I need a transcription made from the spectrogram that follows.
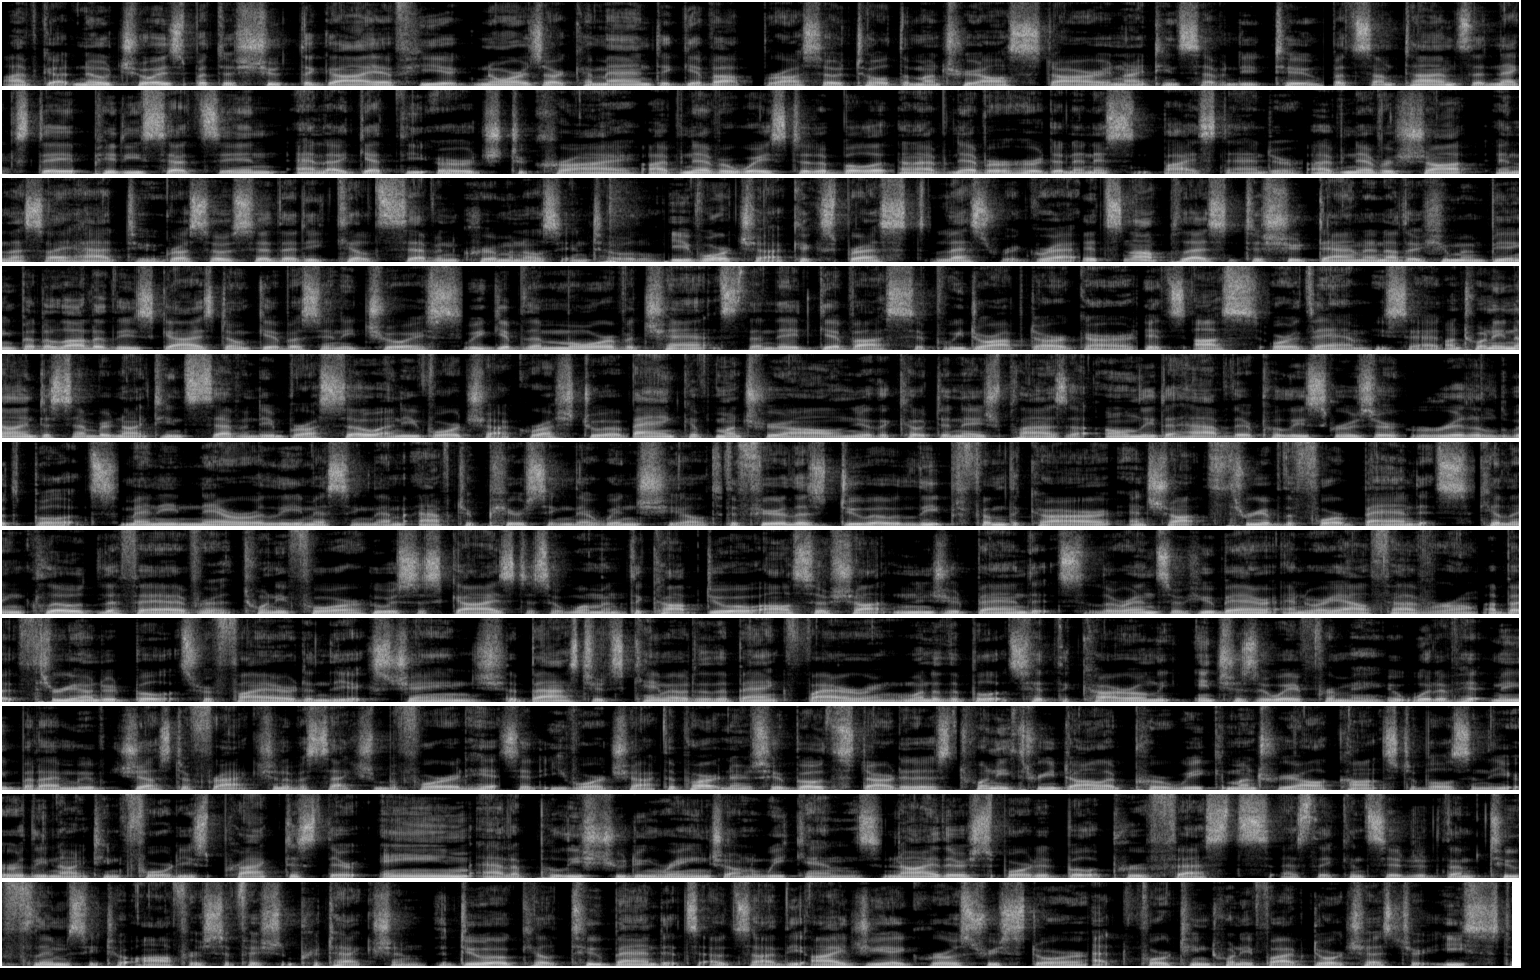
I've got no choice but to shoot the guy if he ignores our command to give up, Brosseau told the Montreal Star in 1972. But sometimes the next day pity sets in and I get the urge to cry. I've never wasted a bullet and I've never hurt an innocent bystander. I've never shot unless I had to. Brosseau said that he killed seven criminals in total. Dvorchak expressed less regret. It's not pleasant to shoot down another human being, but a lot of these guys don't give us any choice. We give them more of a chance than they'd give us if we dropped our guard. It's us or them, he said said. On 29 December 1970, Brosseau and Dvorchak rushed to a bank of Montreal near the Cote de Neige Plaza only to have their police cruiser riddled with bullets, many narrowly missing them after piercing their windshield. The fearless duo leaped from the car and shot three of the four bandits, killing Claude Lefebvre, 24, who was disguised as a woman. The cop duo also shot and injured bandits Lorenzo Hubert and Royal Favron. About 300 bullets were fired in the exchange. The bastards came out of the bank firing. One of the bullets hit the car only inches away from me. It would have hit me, but I moved just a fraction of a section before it hit, said Dvorchak. The partners, who both started as $23 per week Montreal constables in the early 1940s, practiced their aim at a police shooting range on weekends. Neither sported bulletproof vests, as they considered them too flimsy to offer sufficient protection. The duo killed two bandits outside the IGA grocery store at 1425 Dorchester East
